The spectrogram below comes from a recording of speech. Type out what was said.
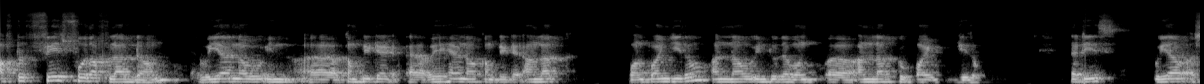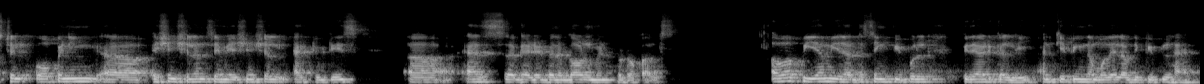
After phase four of lockdown, we are now in uh, completed. Uh, we have now completed unlock 1.0 and now into the one uh, unlock 2.0. That is, we are still opening uh, essential and semi-essential activities uh, as guided by the government protocols. Our PM is addressing people periodically and keeping the model of the people had.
